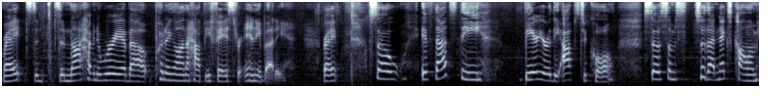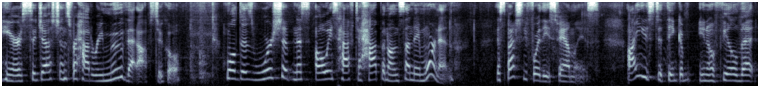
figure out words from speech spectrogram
right? So, so not having to worry about putting on a happy face for anybody, right? So if that's the barrier, the obstacle, so some so that next column here is suggestions for how to remove that obstacle. Well, does worship always have to happen on Sunday morning, especially for these families? I used to think, you know, feel that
